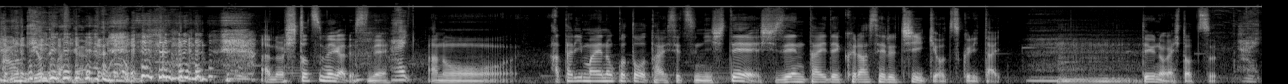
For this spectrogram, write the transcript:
はい。あの一つ目がですね、はい。あの当たり前のことを大切にして自然体で暮らせる地域を作りたいっていうのが一つはい。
